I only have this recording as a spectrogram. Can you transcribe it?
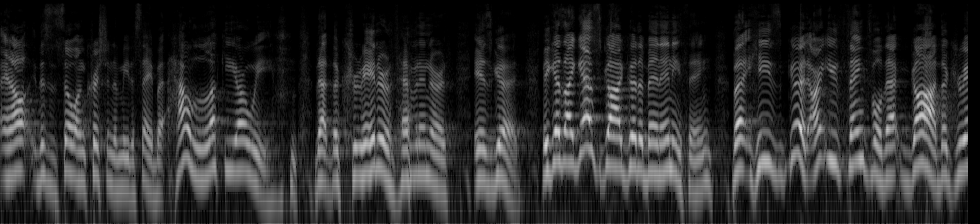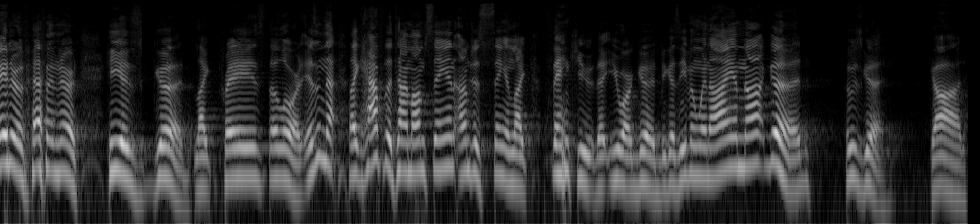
and I'll, this is so unchristian of me to say, but how lucky are we that the creator of heaven and earth is good? Because I guess God could have been anything, but he's good. Aren't you thankful that God, the creator of heaven and earth, he is good? Like, praise the Lord. Isn't that, like, half the time I'm singing, I'm just singing, like, thank you that you are good. Because even when I am not good, who's good? God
